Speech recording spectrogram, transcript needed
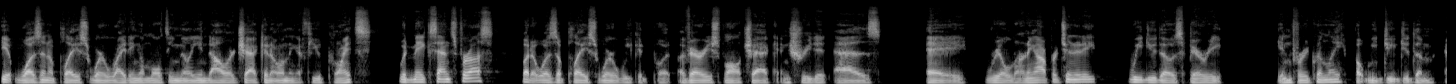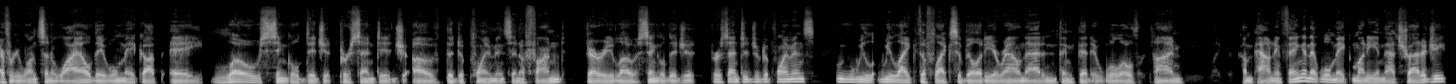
it wasn't a place where writing a multi-million dollar check and owning a few points would make sense for us. But it was a place where we could put a very small check and treat it as a real learning opportunity. We do those very infrequently, but we do do them every once in a while. They will make up a low single digit percentage of the deployments in a fund, very low single digit percentage of deployments. We, we, we like the flexibility around that and think that it will over time be like a compounding thing and that we'll make money in that strategy.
